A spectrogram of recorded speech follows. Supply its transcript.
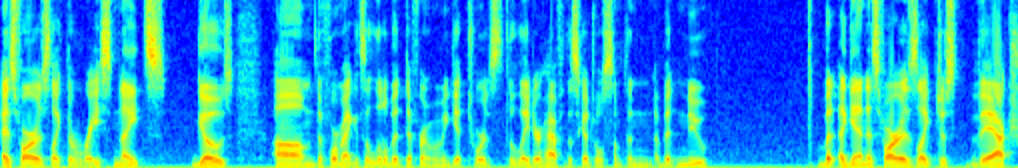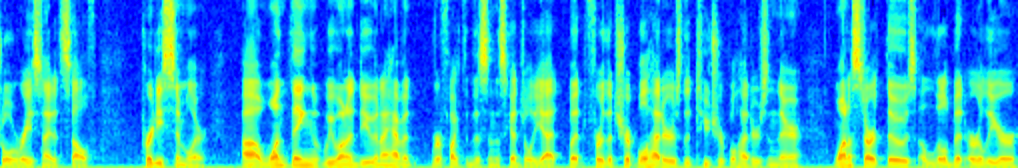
as far as like the race nights goes. Um, the format gets a little bit different when we get towards the later half of the schedule, something a bit new. But again, as far as like just the actual race night itself, pretty similar. Uh, one thing we want to do, and I haven't reflected this in the schedule yet, but for the triple headers, the two triple headers in there, want to start those a little bit earlier.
